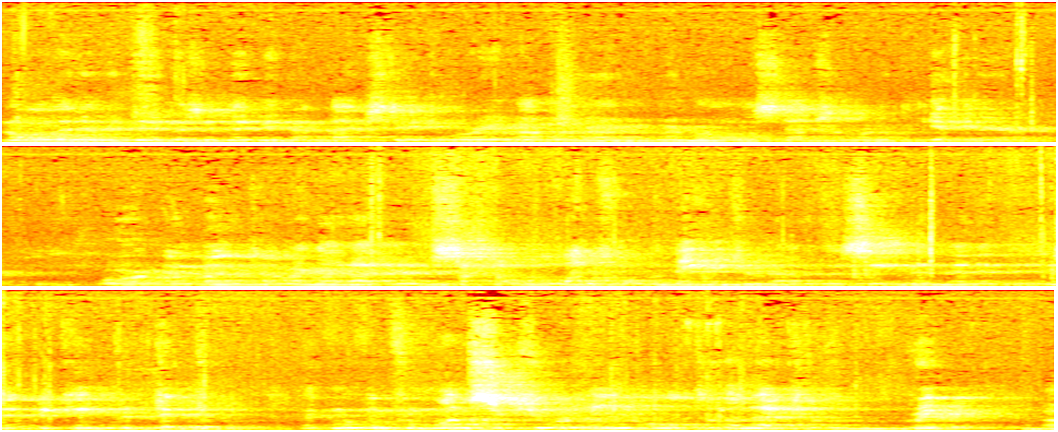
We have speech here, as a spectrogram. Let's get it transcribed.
And all that ever did was it made me back- backstage worry about whether I remember all the steps and whether to get there. Or, and by the time I got out here, it sucked all the life, all the danger out of the scene, and, and, it, and it became predictable. Like moving from one secure handhold to the next with a great uh,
